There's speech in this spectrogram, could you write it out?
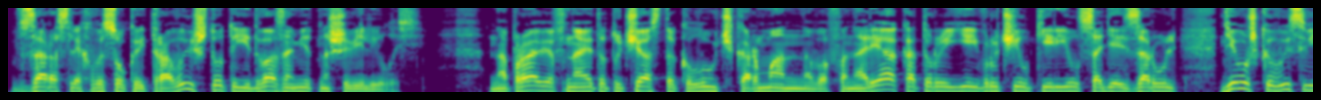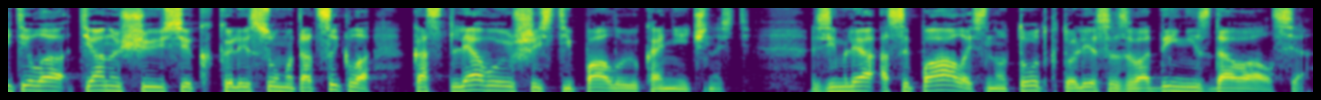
в зарослях высокой травы что-то едва заметно шевелилось. Направив на этот участок луч карманного фонаря, который ей вручил Кирилл, садясь за руль, девушка высветила тянущуюся к колесу мотоцикла костлявую шестипалую конечность. Земля осыпалась, но тот, кто лез из воды, не сдавался.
